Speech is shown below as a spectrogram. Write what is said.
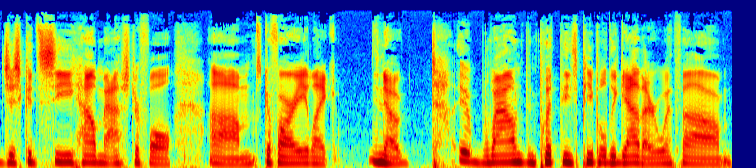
just could see how masterful um Scafari like you know t- it wound and put these people together with um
